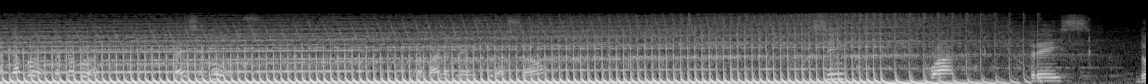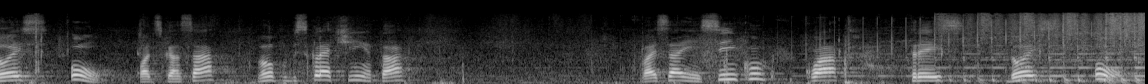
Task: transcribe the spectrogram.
Acabando, acabando. 10 segundos. Trabalha bem a respiração. 5, 4, 3, 2, 1. Pode descansar. Vamos pro bicicletinha, tá? Vai sair em 5, 4, 3, 2, 1.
